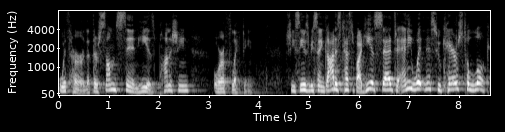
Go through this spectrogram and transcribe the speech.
with her, that there's some sin he is punishing or afflicting. She seems to be saying, God has testified. He has said to any witness who cares to look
